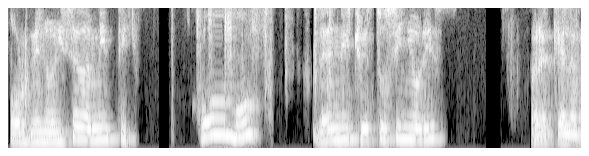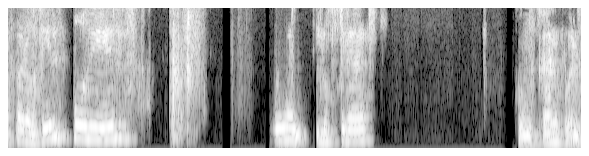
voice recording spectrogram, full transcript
pormenorizadamente cómo le han hecho estos señores para que al amparo del poder puedan lucrar con cargo al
